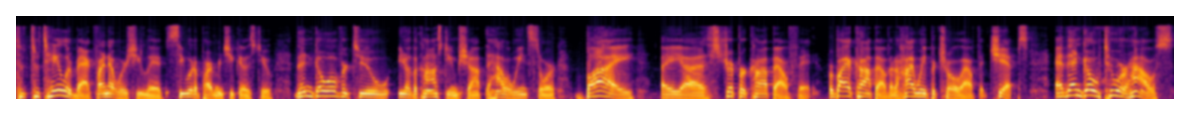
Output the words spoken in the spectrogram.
to, to tail her back, find out where she lived, see what apartment she goes to, then go over to you know the costume shop, the Halloween store, buy a uh, stripper cop outfit or buy a cop outfit, a highway patrol outfit, chips, and then go to her house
